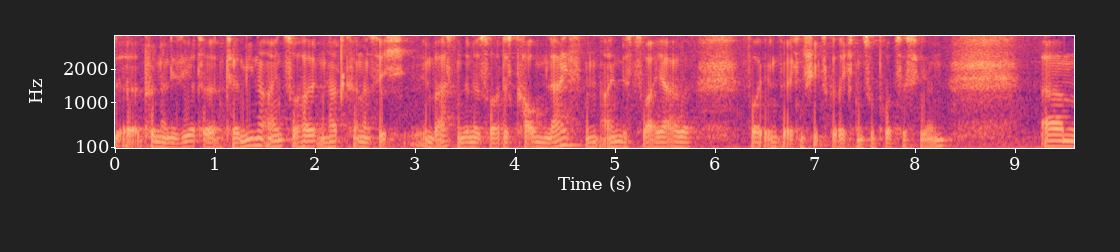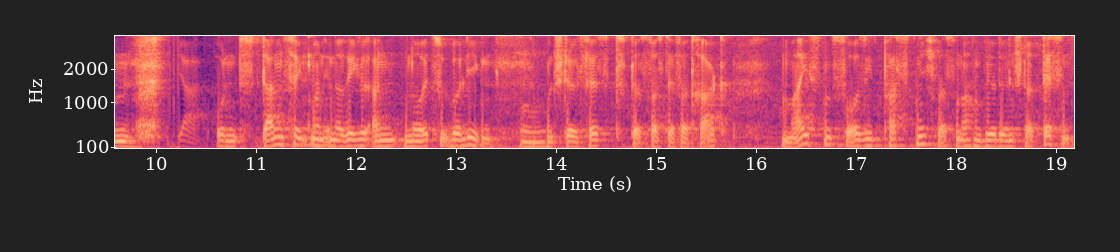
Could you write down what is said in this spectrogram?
äh, penalisierte Termine einzuhalten hat, kann er sich im wahrsten Sinne des Wortes kaum leisten, ein bis zwei Jahre vor irgendwelchen Schiedsgerichten zu prozessieren. Ähm, ja, und dann fängt man in der Regel an, neu zu überlegen mhm. und stellt fest, dass was der Vertrag meistens vorsieht, passt nicht. Was machen wir denn stattdessen?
